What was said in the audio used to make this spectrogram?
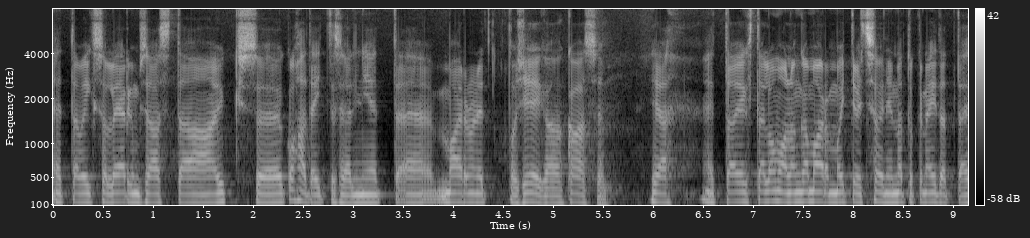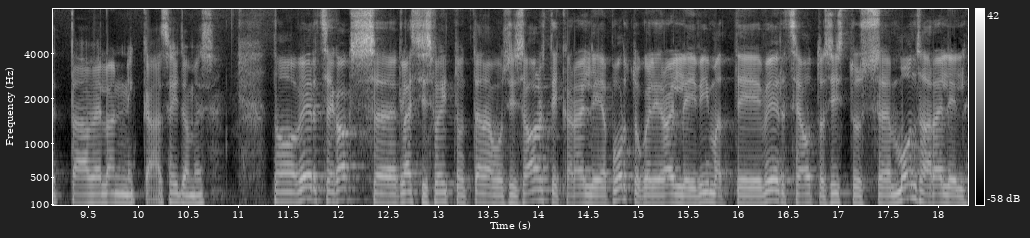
et ta võiks olla järgmise aasta üks eh, kohatäitja seal, nii et eh, ma arvan, et. Ožeega kaasa. jah, et ta, eks tal omal on ka, ma arvan, motivatsiooni natuke näidata, et ta veel on ikka sõidumees. no WRC kaks klassis võitnud tänavu siis Arktika ralli ja Portugali ralli, viimati WRC autos istus Monza rallil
